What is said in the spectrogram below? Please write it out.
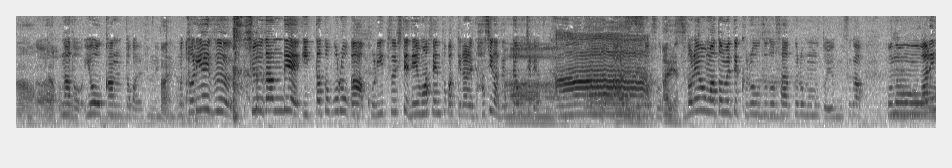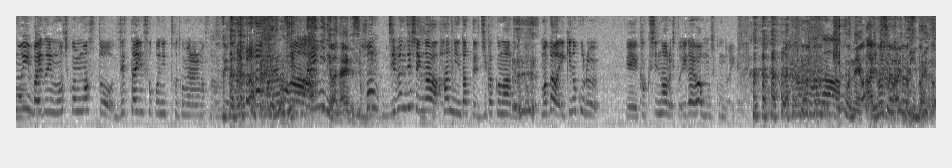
あなど。洋館とかですね、はいまあ、とりあえず集団で行ったところが孤立して電話線とか切られて橋が絶対落ちるやつです。あそうそうあそれをまとめてクローズドサークルものというんですがこの割のいいバイトに申し込みますと絶対にそこに閉じ込められますので。絶対にではないですよね。本自分自身が犯人だって自覚のある人または生き残る、えー確信のある人以外は申し込んではいけない。結構ねありますよ割といいバイト。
